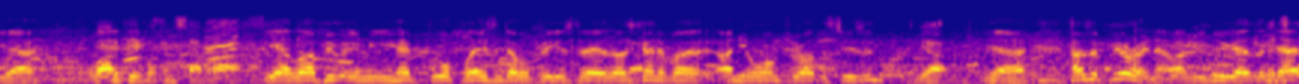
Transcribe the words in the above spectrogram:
Yeah. A lot of people can step up. Yeah, a lot of people. I mean, you had four players in double figures today. That's Yeah. kind of a, a norm throughout the season. Yeah. Yeah. How's it feel right now? I mean, you got the It's net,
